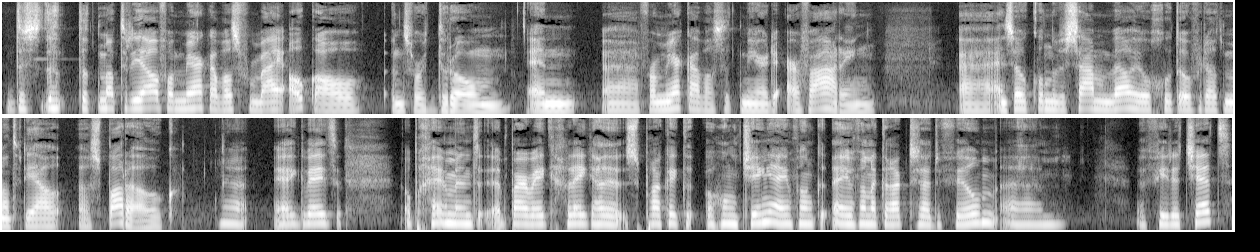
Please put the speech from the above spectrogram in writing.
dus dat, dat, materiaal van Merka was voor mij ook al een soort droom. En uh, voor Merka was het meer de ervaring. Uh, en zo konden we samen wel heel goed over dat materiaal sparren ook. Ja, ja, ik weet, op een gegeven moment, een paar weken geleden, sprak ik Hong Ching, een van, een van de karakters uit de film, um, via de chat.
